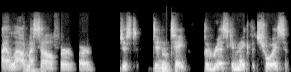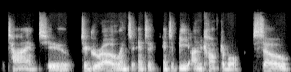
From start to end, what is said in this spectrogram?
I allowed myself or, or just didn't take the risk and make the choice at the time to to grow and to and to and to be uncomfortable. So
